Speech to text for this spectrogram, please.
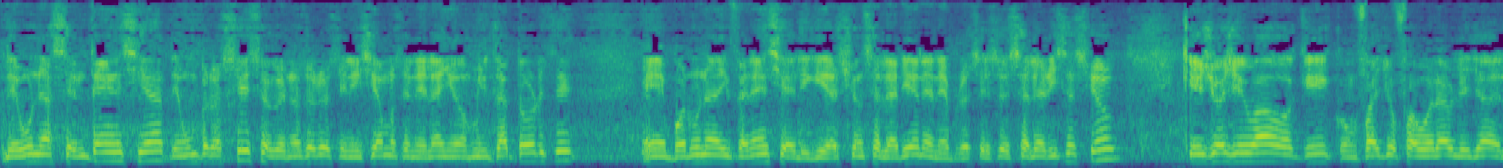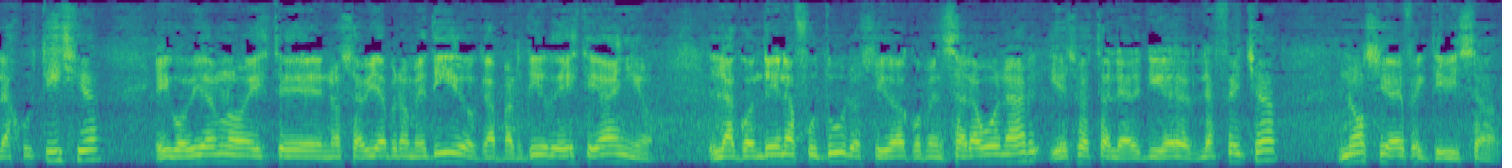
de una sentencia, de un proceso que nosotros iniciamos en el año 2014 eh, por una diferencia de liquidación salarial en el proceso de salarización, que ello ha llevado a que, con fallo favorable ya de la justicia, el gobierno este, nos había prometido que a partir de este año la condena futuro se iba a comenzar a abonar y eso hasta la, la fecha no se ha efectivizado.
